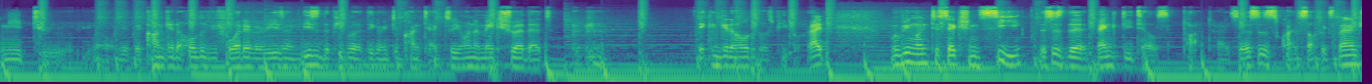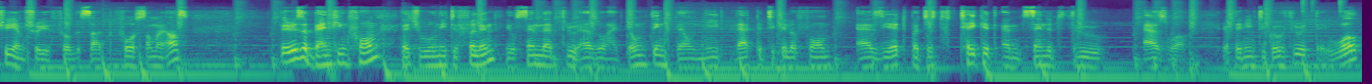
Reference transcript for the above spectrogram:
need to, you know, they can't get a hold of you for whatever reason, these are the people that they're going to contact. So you want to make sure that. they can get a hold of those people, right? Moving on to section C, this is the bank details part, right? So this is quite self-explanatory. I'm sure you filled this out before somewhere else. There is a banking form that you will need to fill in. You'll send that through as well. I don't think they'll need that particular form as yet, but just take it and send it through as well. If they need to go through it, they will.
